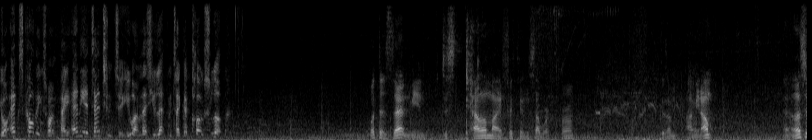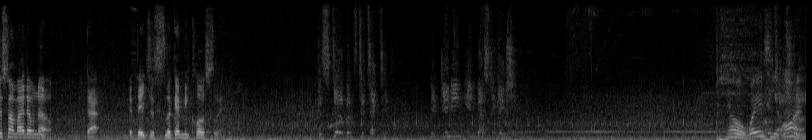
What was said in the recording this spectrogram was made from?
Your ex-colleagues won't pay any attention to you unless you let them take a close look. What does that mean? Just tell him I freaking stop working for him? Because I'm, I mean, I'm, unless there's something I don't know, that if they just look at me closely. Disturbance detected. Beginning investigation. Yo, what is he on?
